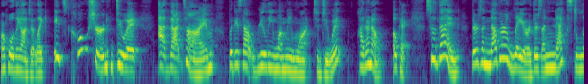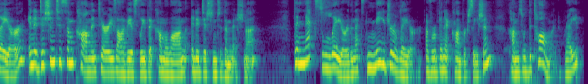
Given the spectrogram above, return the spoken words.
are holding on to it. Like, it's kosher to do it at that time, but is that really when we want to do it? I don't know. Okay. So then there's another layer. There's a next layer in addition to some commentaries, obviously, that come along in addition to the Mishnah. The next layer, the next major layer of rabbinic conversation comes with the Talmud, right?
